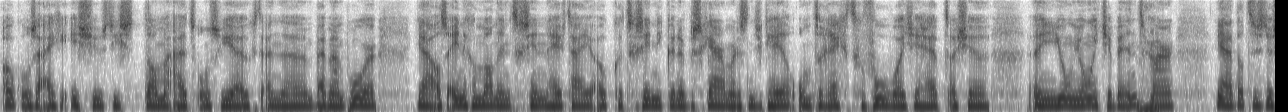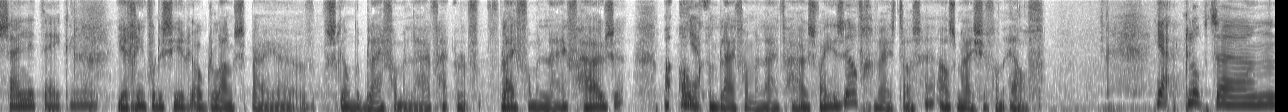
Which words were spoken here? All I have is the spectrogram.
ook onze eigen issues die stammen uit onze jeugd. En uh, bij mijn broer, ja, als enige man in het gezin heeft hij ook het gezin niet kunnen beschermen. Dat is natuurlijk een heel onterecht gevoel wat je hebt als je een jong jongetje bent. Ja. Maar ja, dat is dus zijn litteken. Ja. Je ging voor de serie ook langs bij uh, verschillende blijf van mijn lijf, blijf van mijn lijf huizen. Maar ook ja. een blijf van mijn lijf huis waar je zelf geweest was hè, als meisje van elf. Ja, klopt. Uh,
